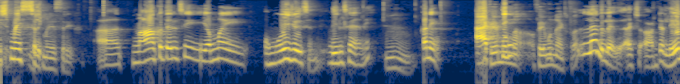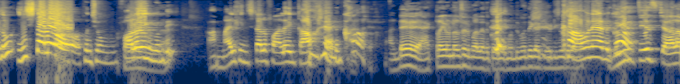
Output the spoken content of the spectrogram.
విస్మయశ్రీ. విస్మయశ్రీ. నాకు తెలిసి ఈ అమ్మాయి ఒక మూవీ చూసింది దిల్సే అని. కానీ ఫేమ్ యాక్టింగ్ ఉన్న ఫేమ్ ఉన్న యాక్టర్ లేదు. లేదు అంటే లేదు. ఇన్స్టాలో కొంచెం ఫాలోయింగ్ ఉంది? ఆ అమ్మాయిలకి ఇన్స్టాలో ఫాలోయింగ్ కామనే అనుకో. అంటే యాక్టర్ అయి ఉండాల్సిన పర్లేదు కొంచెం ముద్దు ముద్దుగా క్యూట్ అనుకో చేసి చాలా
